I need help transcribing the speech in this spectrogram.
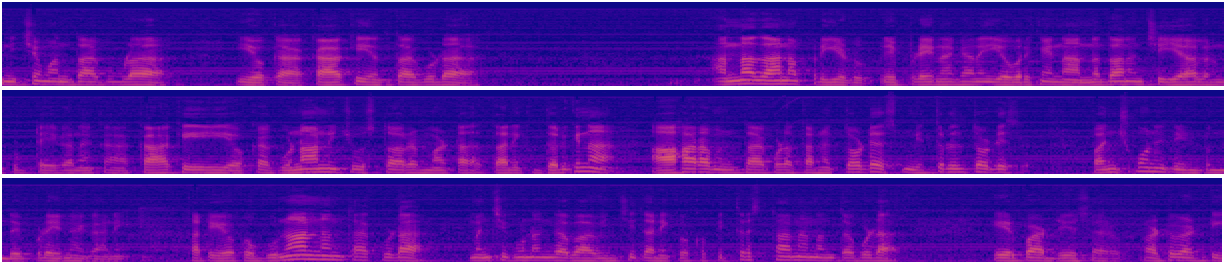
నిత్యం అంతా కూడా ఈ యొక్క కాకి అంతా కూడా అన్నదాన ప్రియుడు. ఎప్పుడైనా కానీ ఎవరికైనా అన్నదానం చేయాలనుకుంటే కనుక కాకి యొక్క గుణాన్ని చూస్తారన్నమాట. దానికి దొరికిన ఆహారం అంతా కూడా తనతోటే మిత్రులతోటి పంచుకొని తింటుంది ఎప్పుడైనా కానీ తన యొక్క గుణాన్ని అంతా కూడా మంచి గుణంగా భావించి దానికి ఒక పితృస్థానాన్నంతా కూడా ఏర్పాటు చేశారు. అటువంటి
